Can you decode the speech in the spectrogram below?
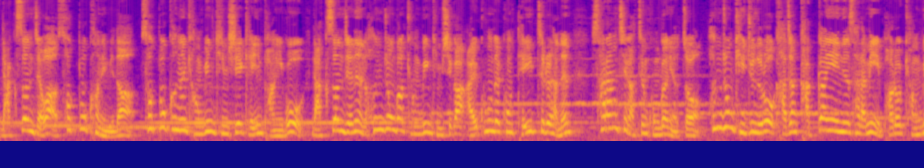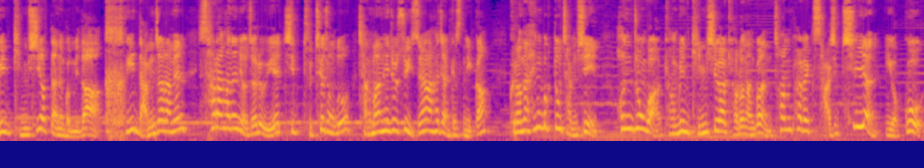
낙선재와 석복헌입니다. 석복헌은 경빈 김씨의 개인 방이고 낙선재는 헌종과 경빈 김씨가 알콩달콩 데이트를 하는 사랑채 같은 공간이었죠. 헌종 기준으로 가장 가까이에 있는 사람이 바로 경빈 김씨였다는 겁니다. 크, 이 남자라면 사랑하는 여자를 위해 집 두 채 정도 장만해줄 수 있어야 하지 않겠습니까? 그러나 행복도 잠시 헌종과 경빈 김씨가 결혼한 건 1847년이었고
